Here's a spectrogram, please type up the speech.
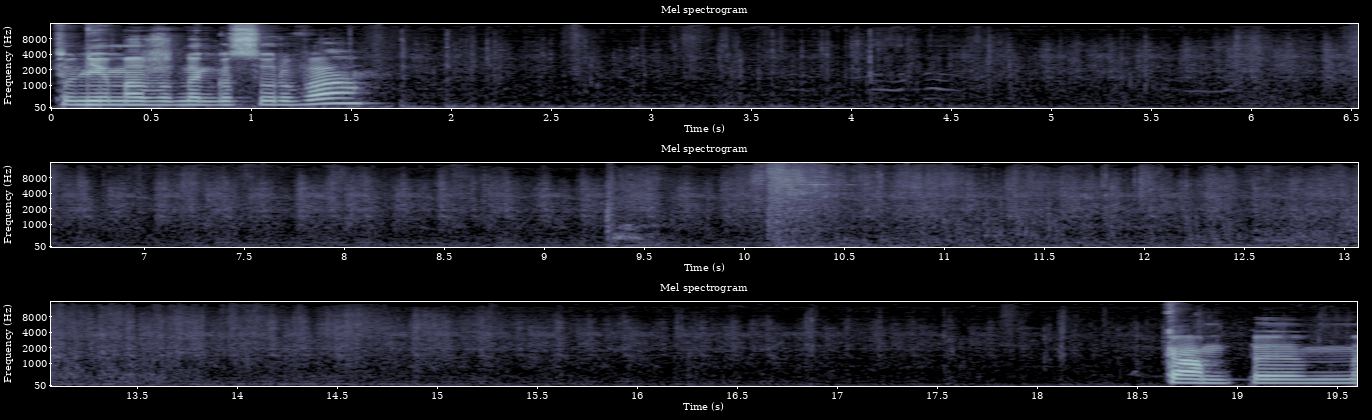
Tu nie ma żadnego surwa? kampem.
